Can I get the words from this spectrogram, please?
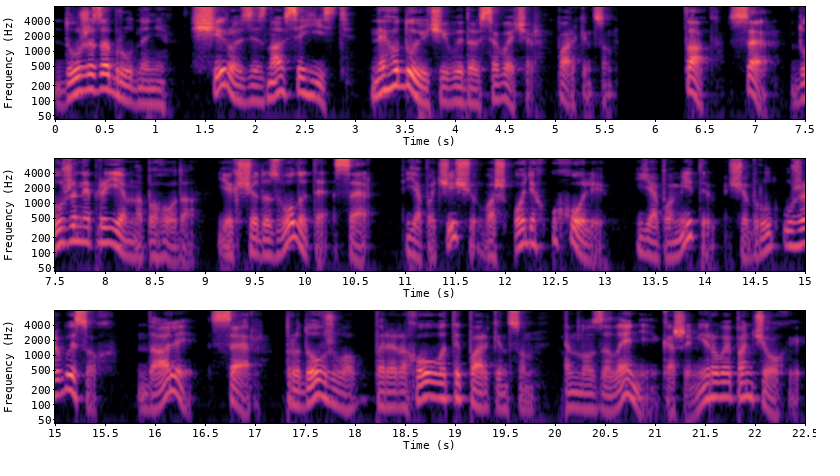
Дуже забруднені. Щиро зізнався гість. Негодуючий видався вечір, Паркінсон. Так, сер, дуже неприємна погода. Якщо дозволите, сер, я почищу ваш одяг у холі. Я помітив, що бруд уже висох. Далі, сер, продовжував перераховувати Паркінсон, темно-зелені кашемірові панчохи,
